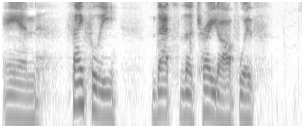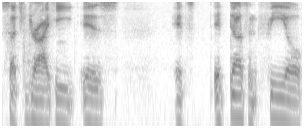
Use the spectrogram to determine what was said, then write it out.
and thankfully that's the trade-off with such dry heat is it's it doesn't feel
